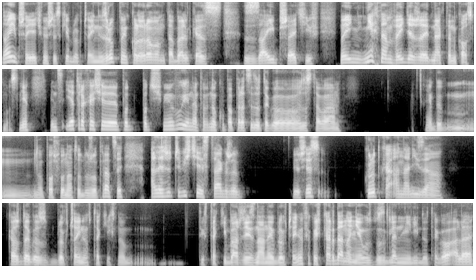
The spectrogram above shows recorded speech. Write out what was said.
No i przejedźmy wszystkie blockchainy, zróbmy kolorową tabelkę z, z za i przeciw, no i niech nam wyjdzie, że jednak ten kosmos, nie? Więc ja trochę się pod, podśmiewuję, na pewno kupa pracy do tego została jakby, mm, no poszło na to dużo pracy, ale rzeczywiście jest tak, że wiesz, jest krótka analiza każdego z blockchainów takich, no tych takich bardziej znanych blockchainów. Jakoś Cardano nie uwzględnili do tego, ale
